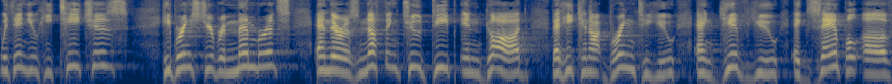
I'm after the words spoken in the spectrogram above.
within you. He teaches, He brings to your remembrance, and there is nothing too deep in God that He cannot bring to you and give you example of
